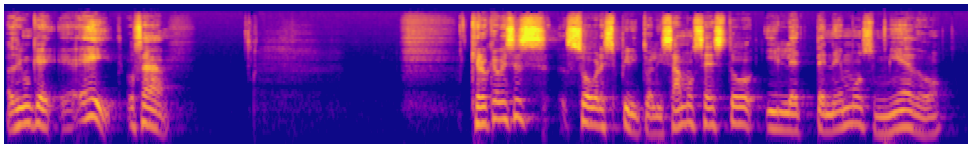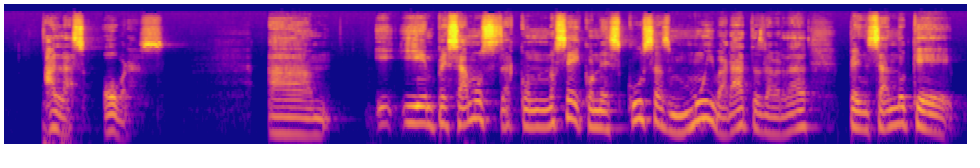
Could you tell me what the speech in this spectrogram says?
Así como que, hey, o sea, creo que a veces sobre espiritualizamos esto y le tenemos miedo a las obras y, empezamos con, no sé, con excusas muy baratas, la verdad, pensando que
